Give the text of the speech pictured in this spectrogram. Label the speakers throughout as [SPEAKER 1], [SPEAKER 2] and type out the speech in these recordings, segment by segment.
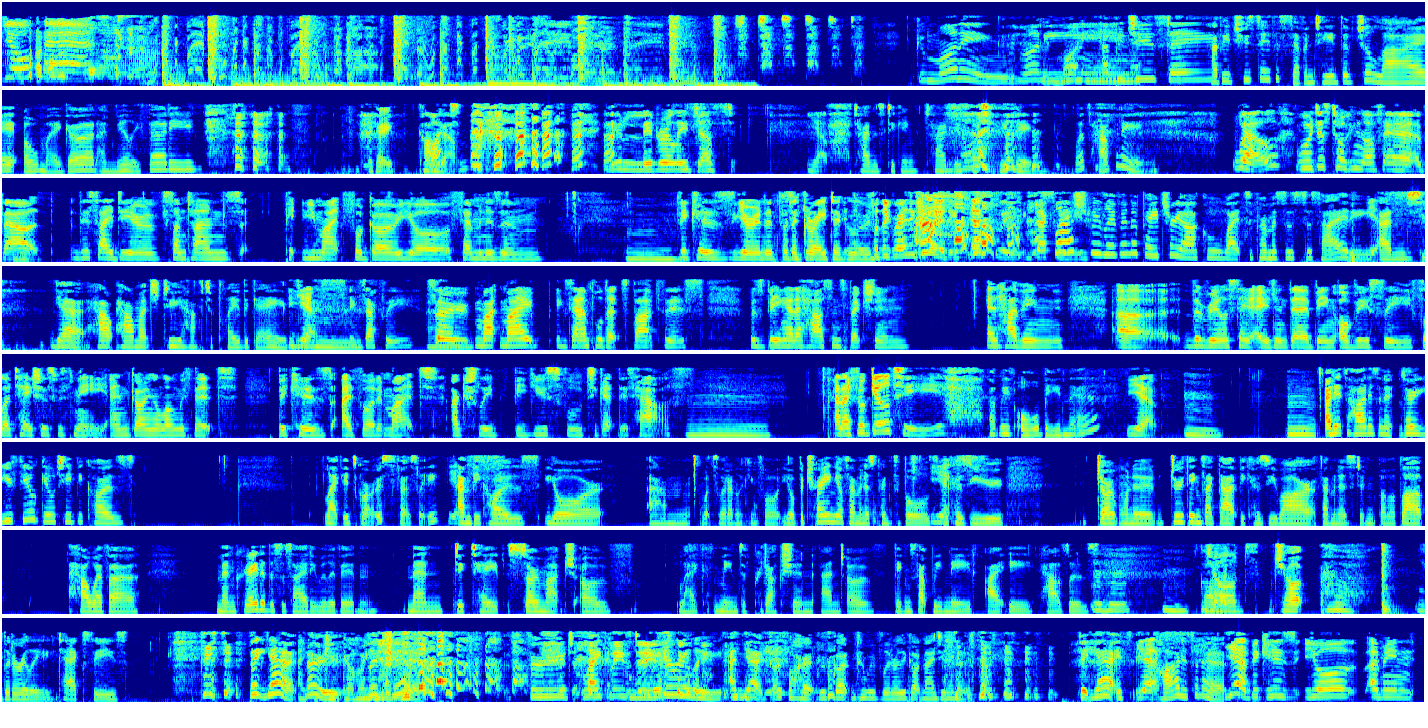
[SPEAKER 1] Your hands.
[SPEAKER 2] Good morning.
[SPEAKER 3] Good morning.
[SPEAKER 2] Happy Tuesday.
[SPEAKER 3] Happy Tuesday, the 17th of July. Oh my god, I'm nearly 30. Okay, calm down.
[SPEAKER 4] You literally just. Yep.
[SPEAKER 3] Time is ticking. Time is ticking. What's happening?
[SPEAKER 2] Well, we were just talking off air about this idea of sometimes p- you might forego your feminism mm. because you're in it
[SPEAKER 4] For the greater good.
[SPEAKER 2] For the greater good, exactly, exactly.
[SPEAKER 3] Slash, we live in a patriarchal white supremacist society,
[SPEAKER 2] Yes.
[SPEAKER 3] and yeah, how how much do you have to play the game?
[SPEAKER 2] Yes, mm. exactly. Um. So my my example that sparked this was being at a house inspection and having uh, the real estate agent there being obviously flirtatious with me and going along with it because I thought it might actually be useful to get this house. And I feel guilty.
[SPEAKER 3] But we've all been there.
[SPEAKER 2] Yeah.
[SPEAKER 3] Mm. And it's hard, isn't it? So you feel guilty because, like, it's gross, firstly,
[SPEAKER 2] Yes.
[SPEAKER 3] and because you're, um, what's the word I'm looking for? You're betraying your feminist principles
[SPEAKER 2] Yes.
[SPEAKER 3] because you don't want to do things like that because you are a feminist and blah, blah, blah. However, men created the society we live in. Men dictate so much of, like, means of production and of things that we need, i.e., houses. Mm-hmm. Mm-hmm. God.
[SPEAKER 4] Jobs,
[SPEAKER 3] Job. literally.
[SPEAKER 4] taxis.
[SPEAKER 3] But yeah, no,
[SPEAKER 4] keep going.
[SPEAKER 3] legit. Food, like
[SPEAKER 2] Please do.
[SPEAKER 3] literally, and yeah, go for it. We've got, we've literally got 90 minutes. But yeah, it's, it's hard, isn't it?
[SPEAKER 2] Yeah, because you're. I mean,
